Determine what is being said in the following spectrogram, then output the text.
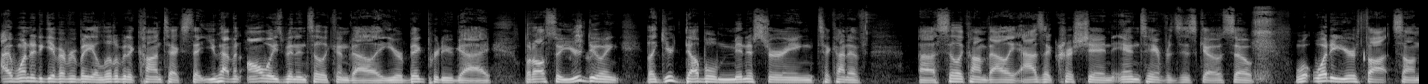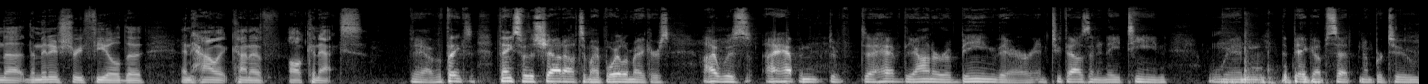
I wanted to give everybody a little bit of context that you haven't always been in Silicon Valley. You're a big Purdue guy, but also you're sure. doing like you're double ministering to kind of uh, Silicon Valley as a Christian in San Francisco. So, what, what are your thoughts on the the ministry field uh, and how it kind of all connects? Yeah, well, thanks. Thanks for the shout out to my Boilermakers. I was I happened to, to have the honor of being there in 2018 when the big upset number two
